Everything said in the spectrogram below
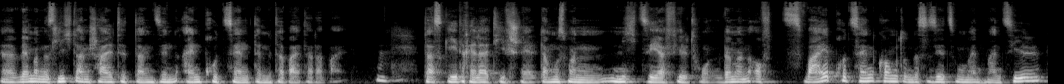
Äh, wenn man das Licht anschaltet, dann sind ein Prozent der Mitarbeiter dabei. Mhm. Das geht relativ schnell. Da muss man nicht sehr viel tun. Wenn man auf zwei Prozent kommt, und das ist jetzt im Moment mein Ziel,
